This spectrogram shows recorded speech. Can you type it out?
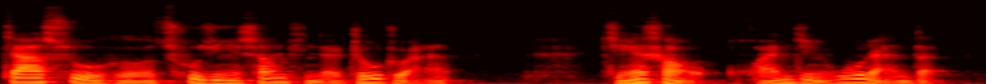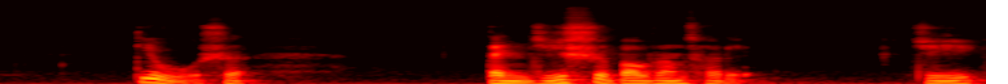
加速和促进商品的周转。减少环境污染等。第五是等级式包装策略，即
